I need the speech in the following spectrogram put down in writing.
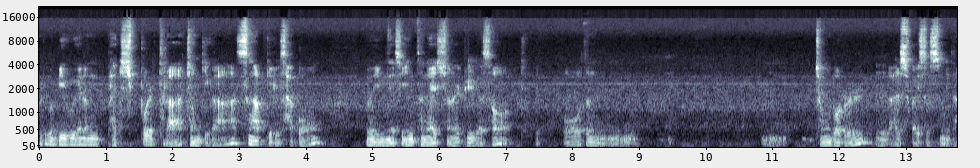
그리고 미국에는 110볼트라 전기가 승합기를 사고 요임내에서 인터내셔널을 빌려서 모든 음, 정보를 알 수가 있었습니다.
